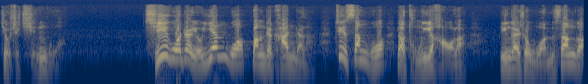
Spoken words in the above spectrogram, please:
就是秦国。齐国这儿有燕国帮着看着了，这三国要统一好了，应该说我们三个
